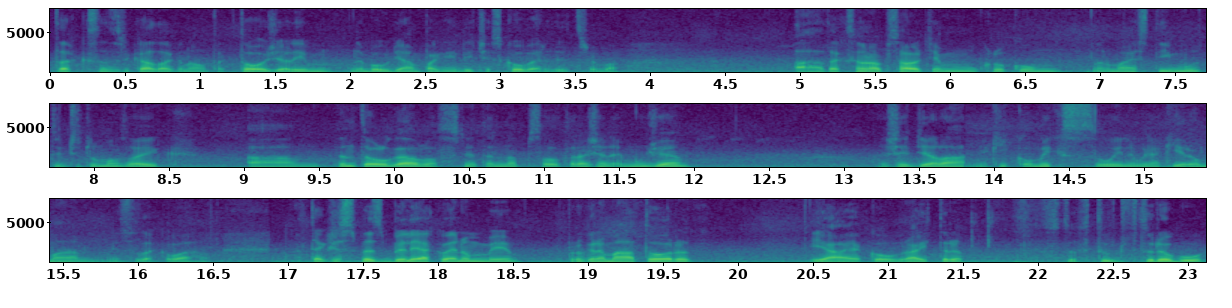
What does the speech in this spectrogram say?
tak jsem si říkal, tak no, tak to oželím, nebo udělám pak někdy českou verzi třeba. A tak jsem napsal těm klukům normálně z týmu, z Digital Mosaic, a ten Tolga vlastně ten napsal teda, že nemůže, že dělá nějaký komiks svůj nebo nějaký román, něco takového. Takže jsme zbyli jako jenom my, programátor, já jako writer v tu, v tu dobu,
